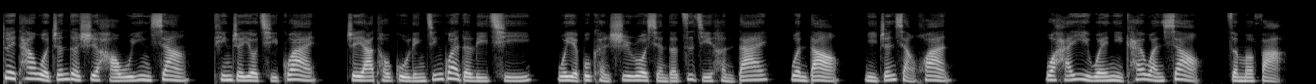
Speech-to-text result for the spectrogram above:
对他我真的是毫无印象，听着又奇怪，这丫头古灵精怪的离奇，我也不肯示弱，显得自己很呆，问道：“你真想换？我还以为你开玩笑，怎么法？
